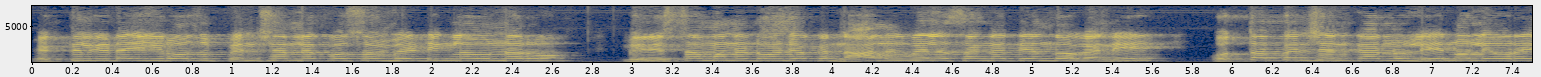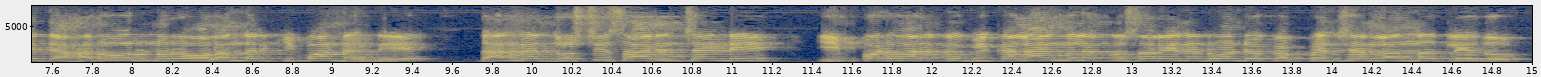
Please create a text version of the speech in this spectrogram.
వ్యక్తులు గిట్ట ఈ రోజు పెన్షన్ల కోసం వెయిటింగ్లో ఉన్నారు. మీరు ఇస్తామన్నటువంటి ఒక నాలుగు వేల సంగతి ఏందో గాని కొత్త పెన్షన్ కార్డులు లేనోళ్ళు ఎవరైతే అర్హులు ఉన్నారో వాళ్ళందరికి ఇవ్వండి అండి. దాని మీద దృష్టి సారించండి. ఇప్పటి వరకు వికలాంగులకు సరైనటువంటి ఒక పెన్షన్లు అందట్లేదు.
